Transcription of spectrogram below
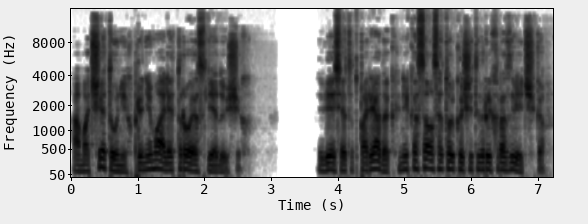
а мачете у них принимали трое следующих. Весь этот порядок не касался только четверых разведчиков,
